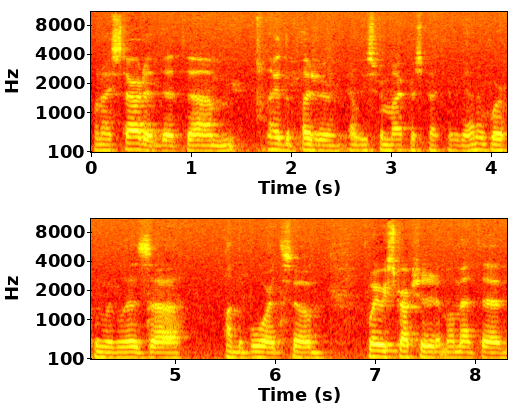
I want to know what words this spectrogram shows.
when I started that um, I had the pleasure, at least from my perspective again, of working with Liz uh, on the board. So the way we structured it at Momenta,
